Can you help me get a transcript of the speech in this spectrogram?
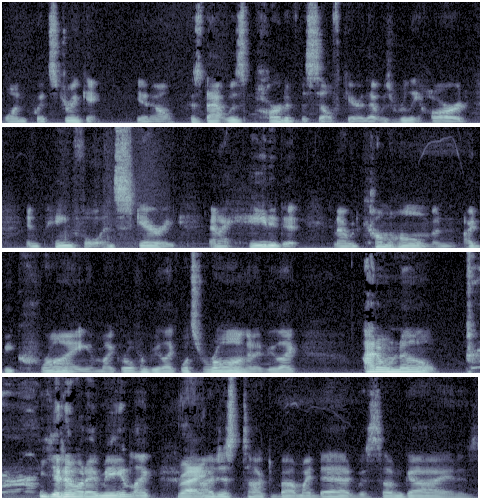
one quits drinking you know? Because that was part of the self-care that was really hard and painful and scary and i hated it. And i would come home and i'd be crying and my girlfriend would be like what's wrong? And i'd be like i don't know. You know what i mean? Like Right. I just talked about my dad with some guy in his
